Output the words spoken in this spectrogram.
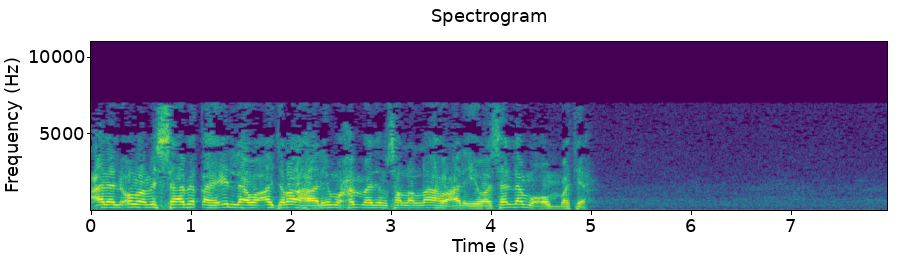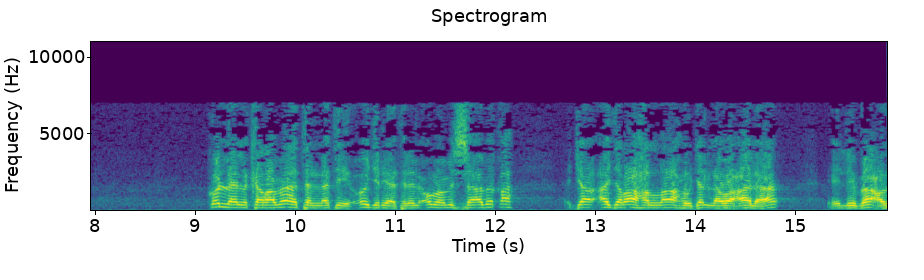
على الأمم السابقة إلا وأجراها لمحمد صلى الله عليه وسلم وأمته. كل الكرامات التي أجريت للأمم السابقة أجراها الله جل وعلا لبعض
